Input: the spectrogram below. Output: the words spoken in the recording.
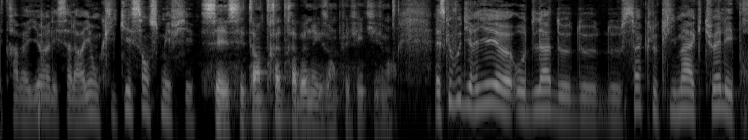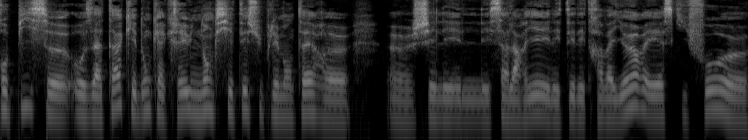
travailleurs et les salariés ont cliqué sans se méfier. C'est un très très bon exemple, effectivement. Est-ce que vous diriez, euh, au-delà de, ça, que le climat actuel est propice euh, aux attaques et donc à créer une anxiété supplémentaire euh, chez les, salariés et les télétravailleurs? Et est-ce qu'il faut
